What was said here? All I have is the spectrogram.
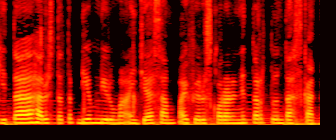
kita harus tetap diem di rumah aja sampai virus corona ini tertuntaskan.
